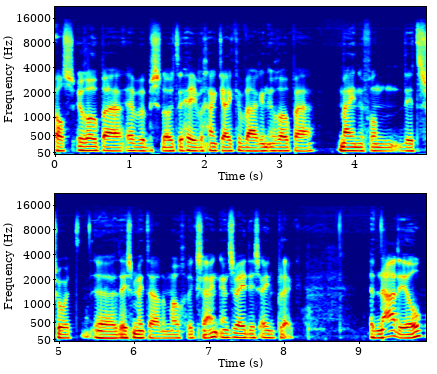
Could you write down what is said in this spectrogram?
als Europa hebben besloten: hey, we gaan kijken waar in Europa mijnen van dit soort uh, deze metalen mogelijk zijn. En Zweden is één plek. Het nadeel,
